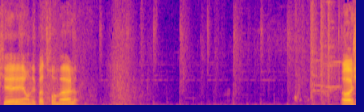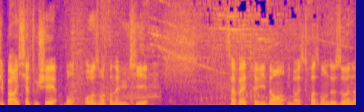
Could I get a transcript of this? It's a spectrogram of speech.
Ok, on est pas trop mal. Ah, j'ai pas réussi à toucher. Bon, heureusement qu'on a l'ulti. Ça va être évident. Il nous reste 3 secondes de zone.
